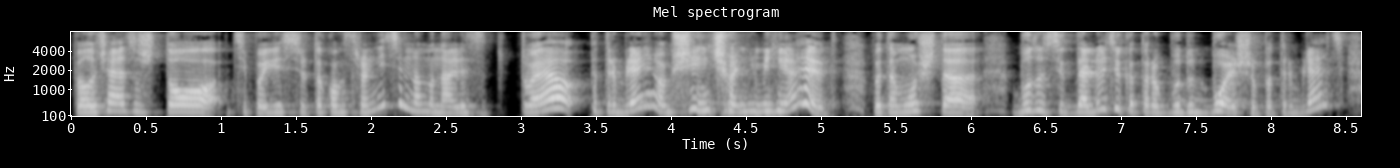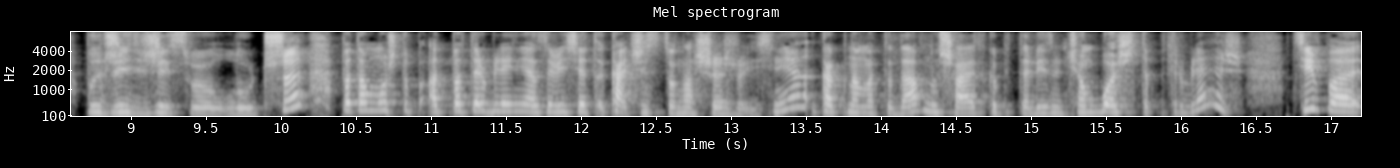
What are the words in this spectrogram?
Получается, что, типа, если в таком сравнительном анализе, то твое потребление вообще ничего не меняет, потому что будут всегда люди, которые будут больше потреблять, будут жить жизнь свою лучше, потому что от потребления зависит качество нашей жизни, как нам это, да, внушает капитализм. Чем больше ты потребляешь, типа,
